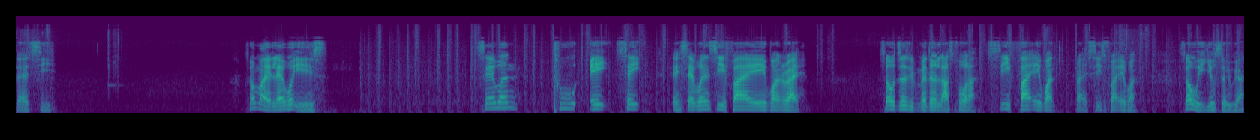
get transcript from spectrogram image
Let's see. So my level is 728 say eh, 7C51 right. So just remember last four lah. C5A1 right C5A1. So we use the gun.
